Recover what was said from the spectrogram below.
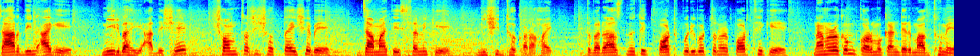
চার দিন আগে নির্বাহী আদেশে সন্ত্রাসী সত্তা হিসেবে জামায়াতে ইসলামীকে নিষিদ্ধ করা হয়। তবে রাজনৈতিক পট পরিবর্তনের পর থেকে নানা রকম কর্মকাণ্ডের মাধ্যমে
